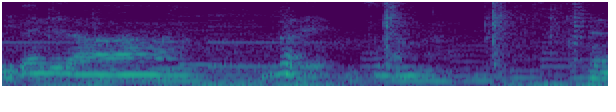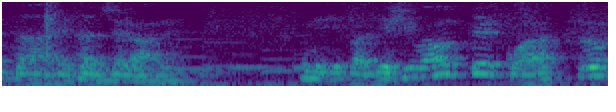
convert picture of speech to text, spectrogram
dipende da, da te, insomma, senza esagerare. Quindi si fa 10 volte, 4,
